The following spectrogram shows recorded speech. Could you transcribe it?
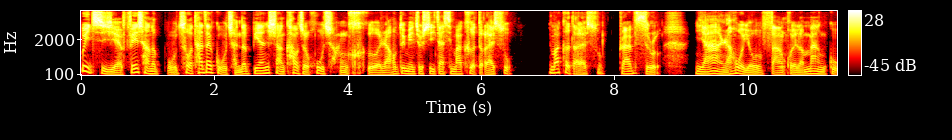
位置也非常的不错。它在古城的边上，靠着护城河，然后对面就是一家星巴克德莱素，星巴克德莱素 drive through 呀。然后我又返回了曼谷，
